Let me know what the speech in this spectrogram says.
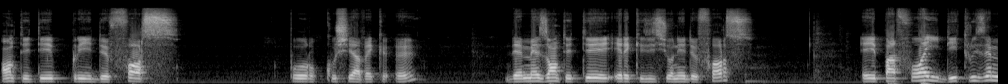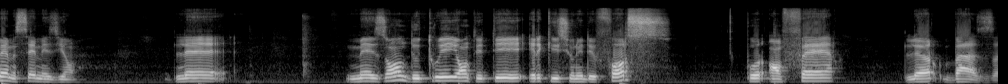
ont été pris de force pour coucher avec eux. Des maisons ont été réquisitionnées de force et parfois ils détruisaient même ces maisons. Les maisons détruites ont été réquisitionnées de force pour en faire leur base.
